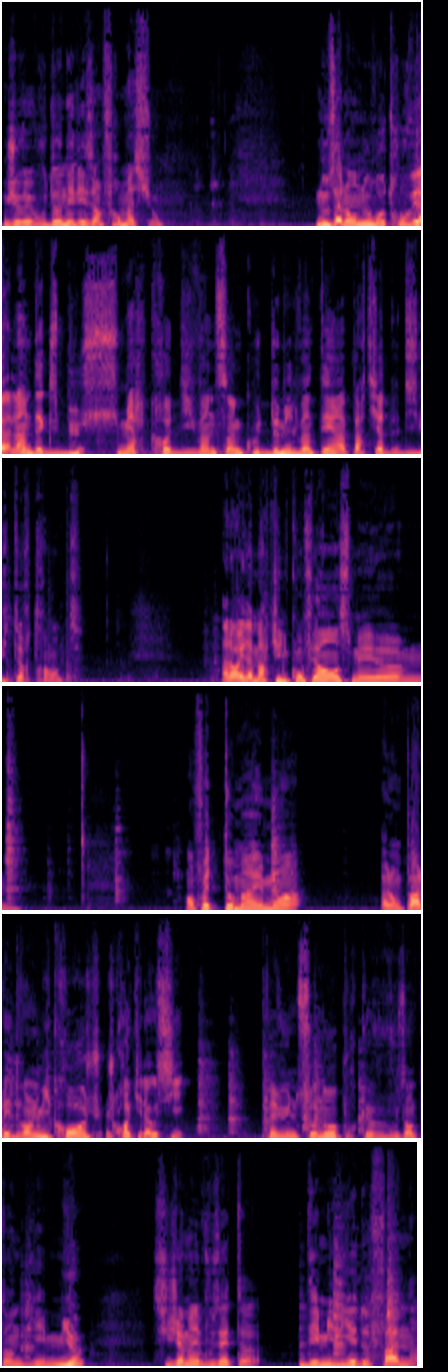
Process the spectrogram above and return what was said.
je vais vous donner les informations. Nous allons nous retrouver à l'index bus mercredi 25 août 2021 à partir de 18h30. Alors il a marqué une conférence mais euh, en fait Thomas et moi allons parler devant le micro. Je, crois qu'il a aussi prévu une sono pour que vous entendiez mieux. Si jamais vous êtes euh, des milliers de fans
